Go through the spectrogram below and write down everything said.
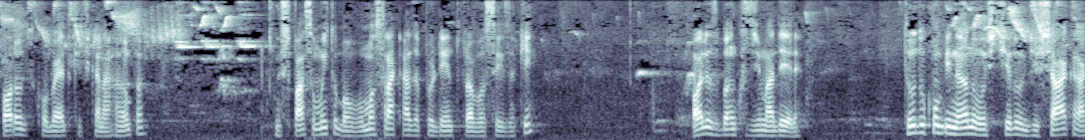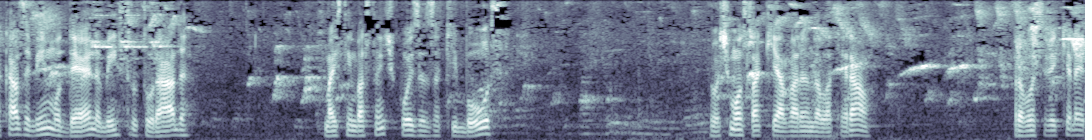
fora o descoberto que fica na rampa. Um espaço muito bom. Vou mostrar a casa por dentro para vocês aqui. Olha os bancos de madeira. Tudo combinando o estilo de chácara. A casa é bem moderna, bem estruturada. Mas tem bastante coisas aqui boas. Vou te mostrar aqui a varanda lateral. Para você ver que ela é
